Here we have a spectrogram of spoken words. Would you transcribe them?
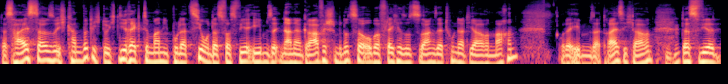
Das heißt also, ich kann wirklich durch direkte Manipulation, das, was wir eben in einer grafischen Benutzeroberfläche sozusagen seit 100 Jahren machen oder eben seit 30 Jahren, mhm. dass wir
